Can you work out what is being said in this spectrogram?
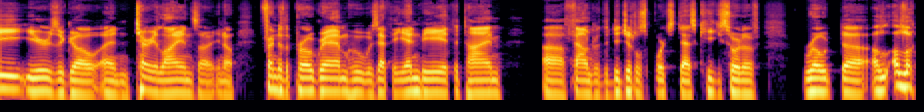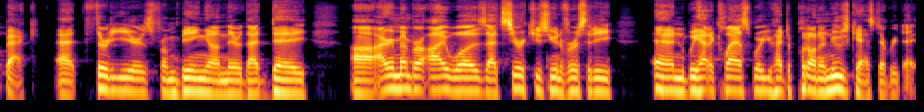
years ago. And Terry Lyons, uh, you know, friend of the program who was at the NBA at the time, uh, founder of the Digital Sports Desk, he sort of wrote uh, a, a, look back at 30 years from being on there that day. Uh, I remember I was at Syracuse University and we had a class where you had to put on a newscast every day.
